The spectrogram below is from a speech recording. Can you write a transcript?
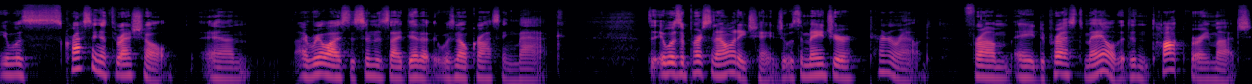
it was crossing a threshold, and I realized as soon as I did it, there was no crossing back. It was a personality change. It was a major turnaround from a depressed male that didn't talk very much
